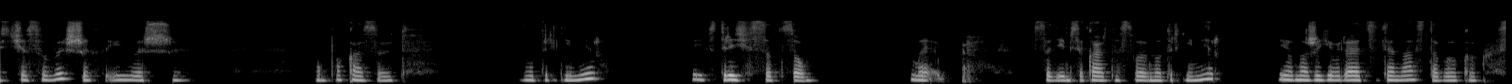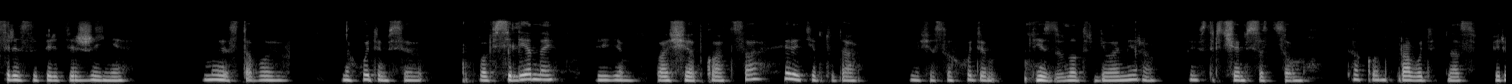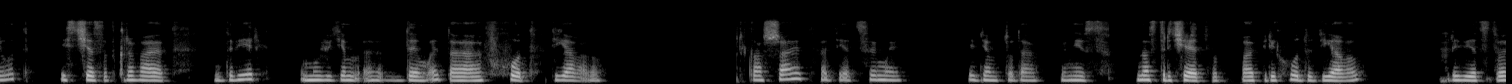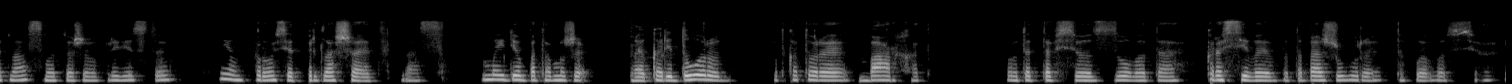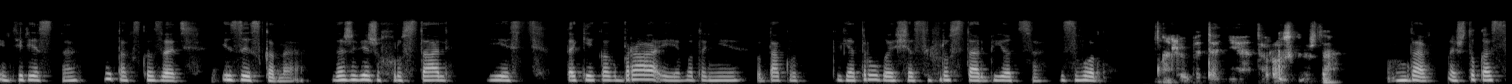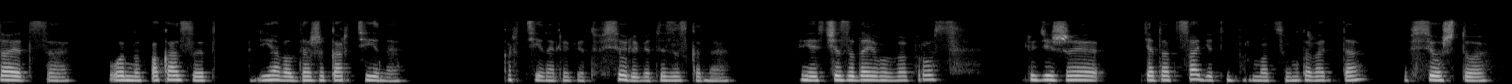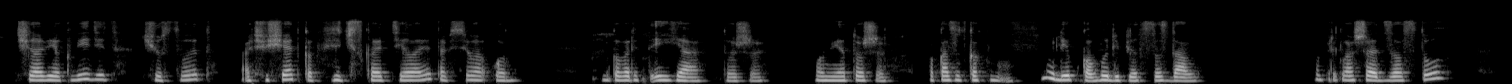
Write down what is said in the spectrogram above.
Сейчас у высших и высшие. Нам показывают внутренний мир и встречи с Отцом. Мы садимся каждый в свой внутренний мир, и он уже является для нас с тобой как средство передвижения. Мы с тобой находимся во Вселенной, видим площадку Отца и летим туда. Мы сейчас выходим из внутреннего мира и встречаемся с Отцом. Так он проводит нас вперед и сейчас открывает дверь. Мы видим э, дым. Это вход к дьяволу. Приглашает одеться, и мы идем туда, вниз. Нас встречает вот по переходу дьявол. Приветствует нас, мы тоже его приветствуем. И он просит, приглашает нас. Мы идем по тому же э, коридору, под которое бархат, вот это все золото, красивые вот абажуры, такое вот все интересное, ну, так сказать, изысканное. Даже вижу хрусталь есть, такие как бра, и вот они вот так вот я трогаю, сейчас и хрусталь бьется, звон. А любят они это роскошь, да? Да. И что касается, он показывает, дьявол, даже картины. Картины любит, все любит изысканное. Я сейчас задаю вопрос. Люди же от отца идет информация. Он говорит, да, все, что человек видит, чувствует, ощущает как физическое тело, это все он. Он говорит, и я тоже. Он меня тоже показывает, как ну, лепка вылепил, создал. Он приглашает за стол,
